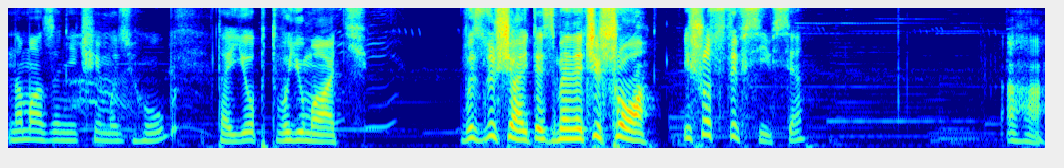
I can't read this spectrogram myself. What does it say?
намазані чимось губи. Та йоб твою мать. Ви знущаєтесь з мене чи що? І що ти всівся? Ага.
